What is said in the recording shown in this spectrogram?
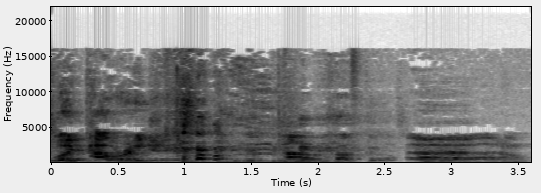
What, Power Rangers? Powerpuff Girls. Uh, I don't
